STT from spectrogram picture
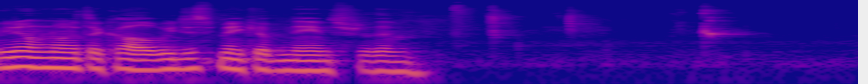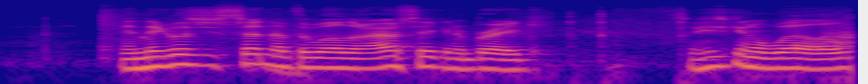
we don't know what they're called. We just make up names for them. And Nicholas just setting up the welder. I was taking a break, so he's gonna weld.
